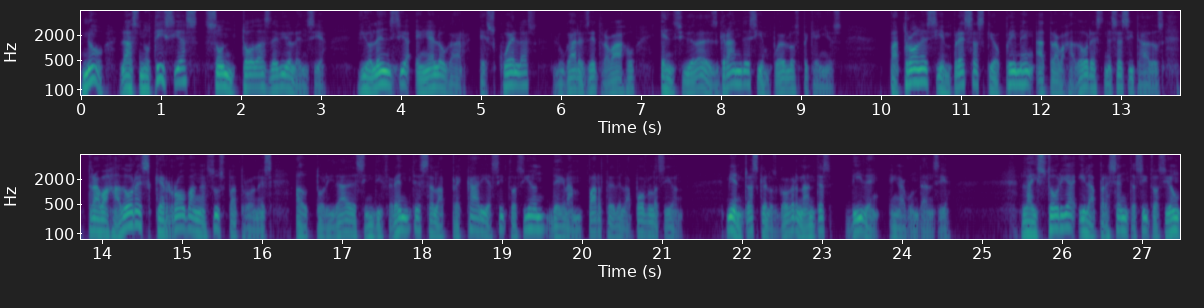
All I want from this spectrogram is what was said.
No, las noticias son todas de violencia. Violencia en el hogar, escuelas, lugares de trabajo, en ciudades grandes y en pueblos pequeños patrones y empresas que oprimen a trabajadores necesitados, trabajadores que roban a sus patrones, autoridades indiferentes a la precaria situación de gran parte de la población, mientras que los gobernantes viven en abundancia. La historia y la presente situación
